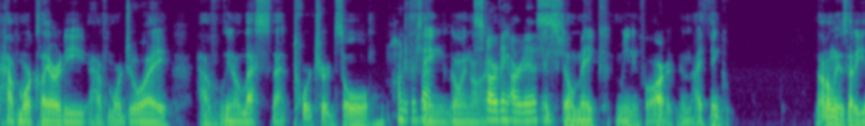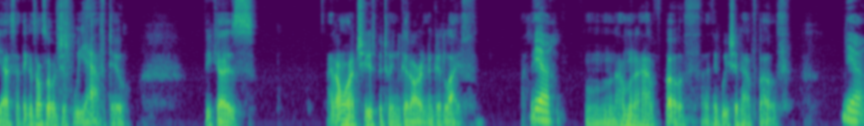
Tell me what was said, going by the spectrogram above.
have more clarity, have more joy, have, you know, less that tortured soul 100% thing going on? starving artists and still make meaningful art. And I think not only is that a yes, I think it's also just we have to because I don't want to choose between good art and a good life. Yeah Mm, I'm going to have both. I think we should have both. Yeah.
